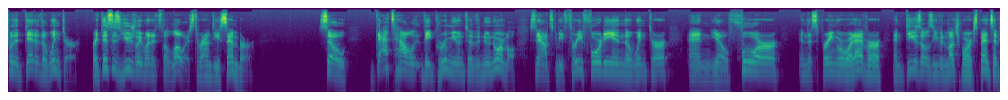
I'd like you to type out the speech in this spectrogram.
for the dead of the winter, right? This is usually when it's the lowest, around December. So that's how they groom you into the new normal. So now it's gonna be 340 in the winter and you know four in the spring or whatever, and diesel is even much more expensive,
